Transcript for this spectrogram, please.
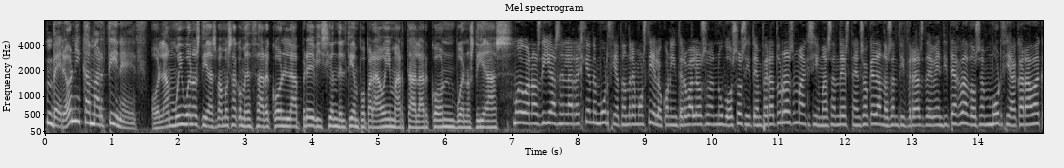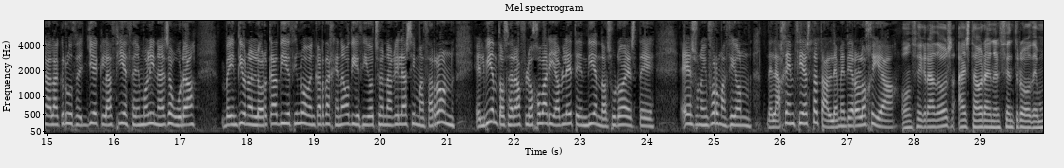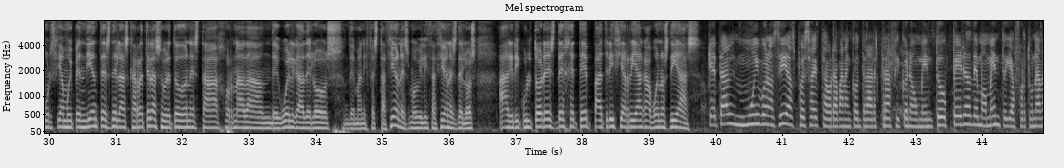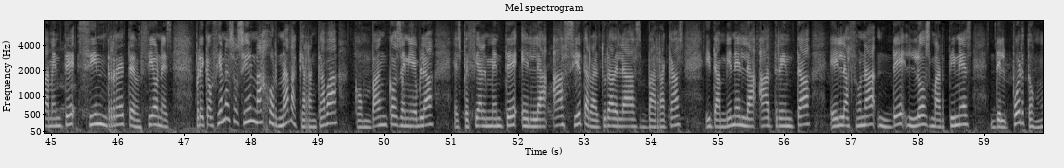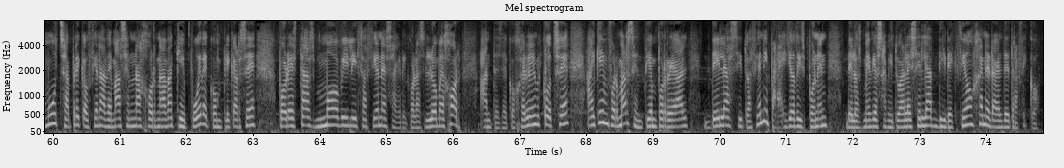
Verónica Martínez. Hola, muy buenos días. Vamos a comenzar con la previsión del tiempo para hoy. Marta Alarcón, buenos días. Muy buenos días. En la región de Murcia tendremos cielo con intervalos nubosos y temperaturas máximas en descenso, quedándose en cifras de 23 grados en Murcia, Caravaca, La Cruz, Yecla, Cieza y Molina de Segura, 21 en Lorca, 19 en Cartagena o 18 en Águilas y Mazarrón. El viento será flojo variable tendiendo a suroeste. Es una información de la Agencia Estatal de Meteorología. 11 grados a esta hora en el centro de Murcia muy pendientes de las carreteras, sobre todo en esta jornada de huelga de los de manifestaciones, movilizaciones de los agricultores. DGT Patricia Riaga, buenos días. ¿Qué tal? Muy buenos días. Pues a esta hora van a encontrar tráfico en aumento, pero de momento y afortunadamente sin retenciones. Precauciones o sí en una jornada que arrancaba con bancos de niebla, especialmente en la A7 a la altura de las Barracas y también en la A30 en la zona de Los Martínez del Puerto mucha precaución además en una jornada que puede complicarse por estas movilizaciones agrícolas. Lo mejor, antes de coger el coche, hay que informarse en tiempo real de la situación y para ello disponen de los medios habituales en la Dirección General de Tráfico.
